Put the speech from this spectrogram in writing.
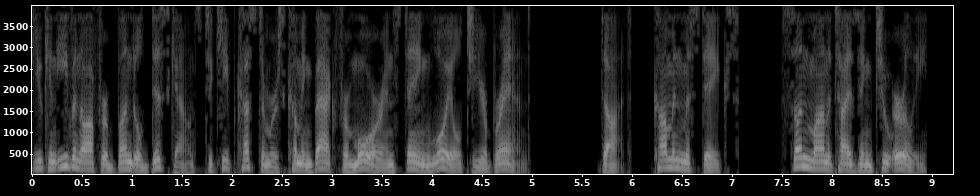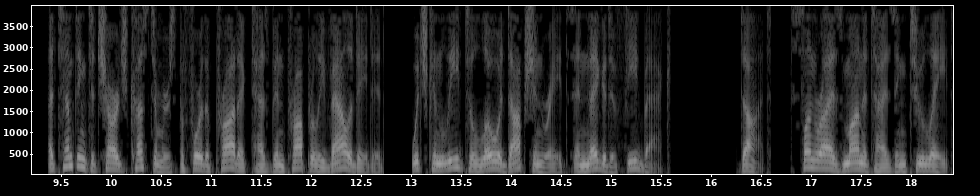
You can even offer bundled discounts to keep customers coming back for more and staying loyal to your brand. Dot. Common mistakes. Sun monetizing too early. Attempting to charge customers before the product has been properly validated, which can lead to low adoption rates and negative feedback. Dot. Sunrise monetizing too late.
